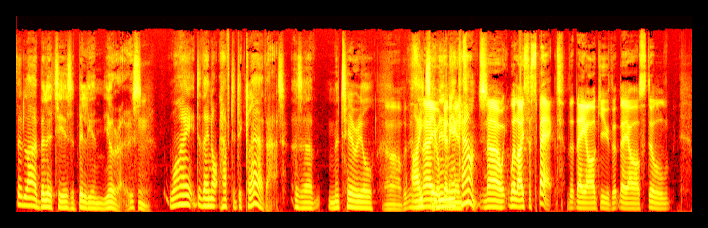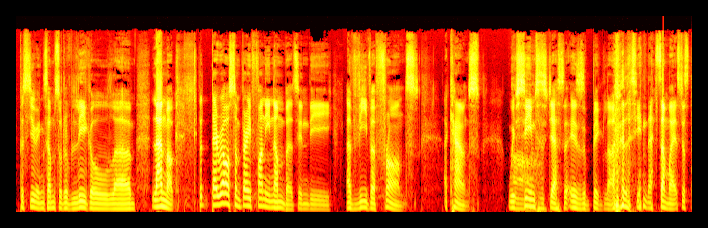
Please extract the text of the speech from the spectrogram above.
the liability is a billion euros, Hmm. why do they not have to declare that as a material? Oh, this, Item now you're in the getting into- accounts. No, well, I suspect that they argue that they are still pursuing some sort of legal um, landmark. But there are some very funny numbers in the Aviva France accounts. Which seem to suggest there is a big liability in there somewhere. It's just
